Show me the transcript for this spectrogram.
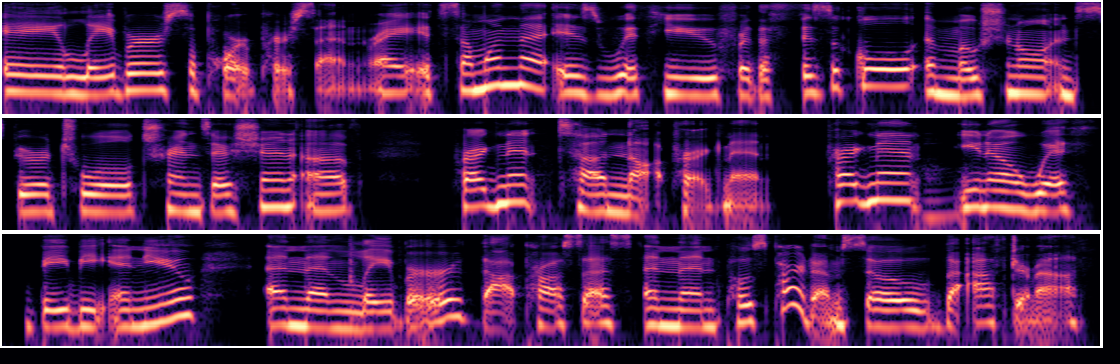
a labor support person, right? It's someone that is with you for the physical, emotional, and spiritual transition of pregnant to not pregnant. Pregnant, oh. you know, with baby in you, and then labor, that process, and then postpartum. So the aftermath.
